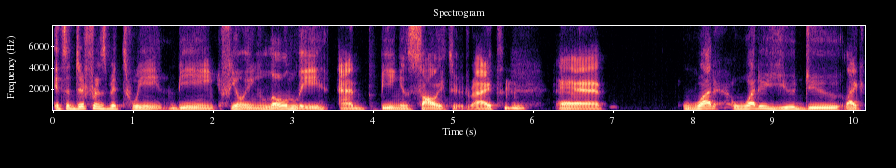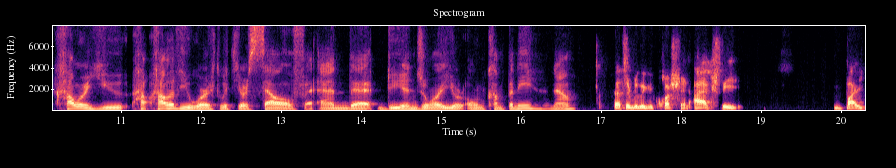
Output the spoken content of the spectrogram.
it's a difference between being feeling lonely and being in solitude, right? Mm-hmm. Uh, what what do you do like how are you how, how have you worked with yourself and uh, do you enjoy your own company now that's a really good question i actually by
